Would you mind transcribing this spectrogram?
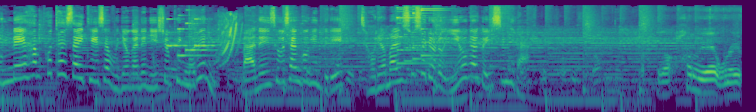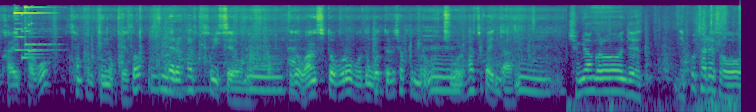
국내 한 포털 사이트에서 운영하는 이 쇼핑몰은 많은 소상공인들이 저렴한 수수료로 이용하고 있습니다. 그래서 하루에 오늘 가입하고 상품 등록해서 판매를 할 수 있어요. 오늘. 그래서 원스톱으로 모든 것들을 쇼핑몰로 구축을 할 수가 있다. 중요한 거는 이제 이 포털에서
